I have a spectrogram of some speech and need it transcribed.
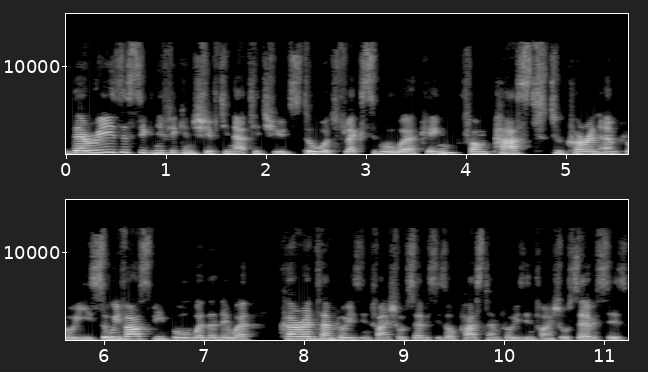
there is a significant shift in attitudes towards flexible working from past to current employees. So we've asked people whether they were current employees in financial services or past employees in financial services.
